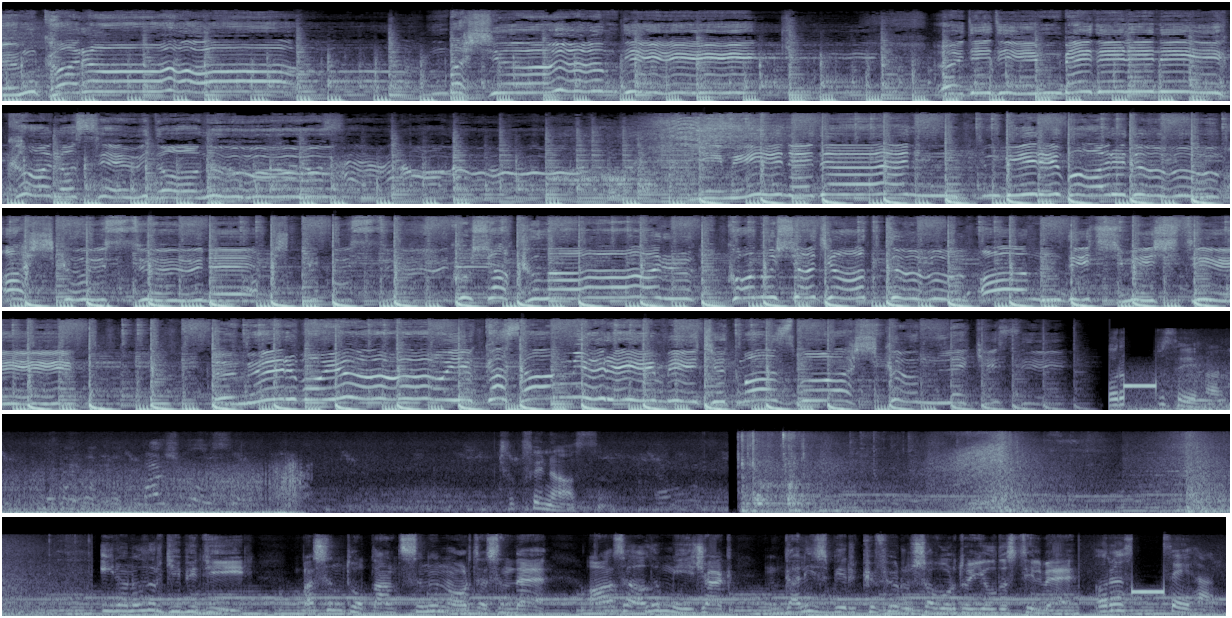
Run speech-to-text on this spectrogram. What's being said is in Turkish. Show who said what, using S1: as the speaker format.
S1: 지금
S2: Çok fenasın.
S3: İnanılır gibi değil. Basın toplantısının ortasında ağza alınmayacak galiz bir küfür savurdu Yıldız Tilbe.
S2: Orası Seyhan.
